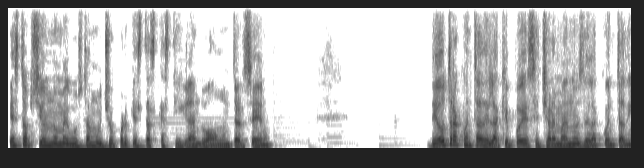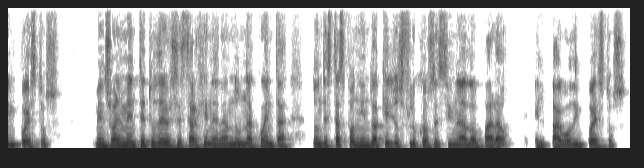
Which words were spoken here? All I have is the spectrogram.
Esta opción no me gusta mucho porque estás castigando a un tercero. De otra cuenta de la que puedes echar mano es de la cuenta de impuestos. Mensualmente tú debes estar generando una cuenta donde estás poniendo aquellos flujos destinados para el pago de impuestos.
